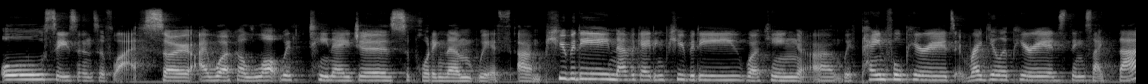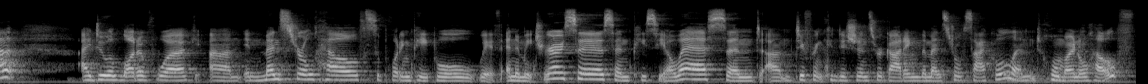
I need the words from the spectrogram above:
all seasons of life. So I work a lot with teenagers, supporting them with um, puberty, navigating puberty, working um, with painful periods, irregular periods, things like that. I do a lot of work um, in menstrual health, supporting people with endometriosis and PCOS and um, different conditions regarding the menstrual cycle and hormonal health.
